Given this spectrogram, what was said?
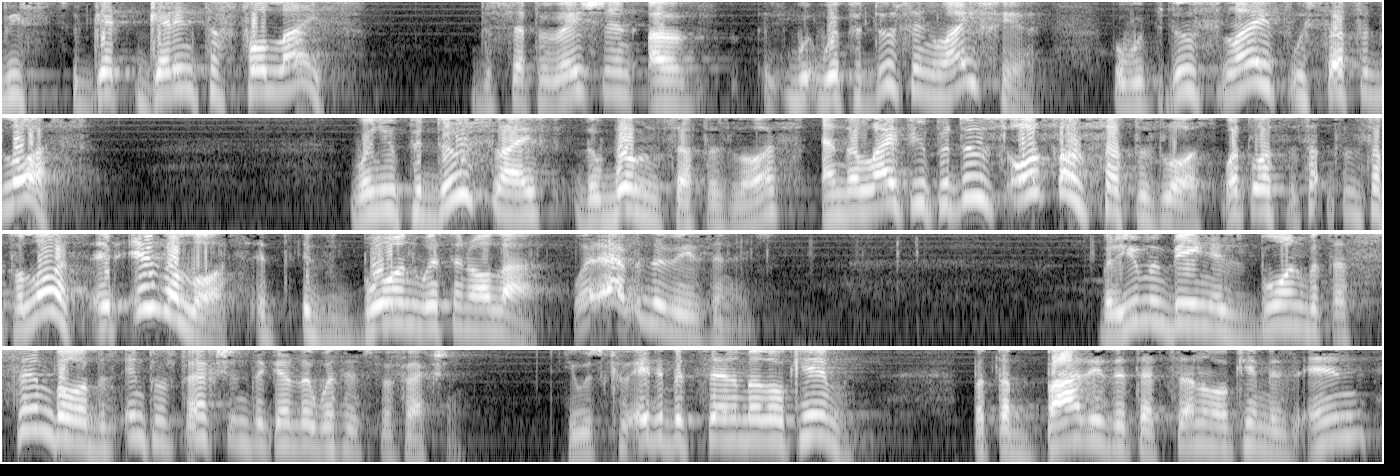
get, getting to full life. The separation of, we're producing life here. But we produce life, we suffered loss. When you produce life, the woman suffers loss, and the life you produced also suffers loss. What loss doesn't suffer loss? It is a loss. It, it's born with an orlah, whatever the reason is. But a human being is born with a symbol of his imperfection together with his perfection. He was created b'tselem Elokim. But the body that that Tselem Elokim is in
